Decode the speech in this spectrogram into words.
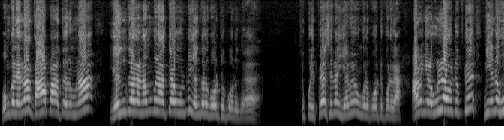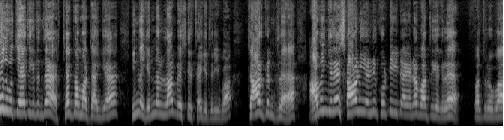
உங்களை எல்லாம் காப்பாற்றணும்னா எங்களை நம்பினாத்தான் உண்டு எங்களுக்கு ஓட்டு போடுங்க. இப்படி பேசினா எவன் உங்களுக்கு ஓட்டு போடுவேன் அவங்கள உள்ள விட்டுவிட்டு நீ என்ன ஊதுபத்தி ஏற்றிக்கிட்டு இருந்த? கேட்க மாட்டாங்க. இன்னும் என்னெல்லாம் பேசியிருக்காங்க தெரியுமா? ஜார்க்கண்டில் அவங்களே சாணி அள்ளி கொட்டிக்கிட்டாங்கன்னா பார்த்துக்கல பத்து ரூபா.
